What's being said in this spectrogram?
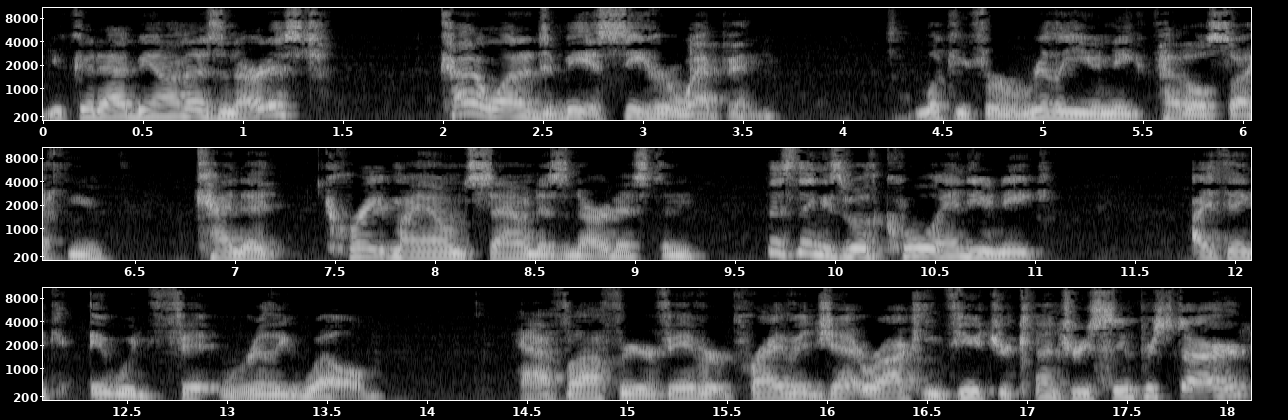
you could add me on as an artist? Kind of wanted to be a secret weapon. Looking for really unique pedals so I can kind of create my own sound as an artist. And this thing is both cool and unique. I think it would fit really well. Half off for your favorite private jet rocking future country superstar?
